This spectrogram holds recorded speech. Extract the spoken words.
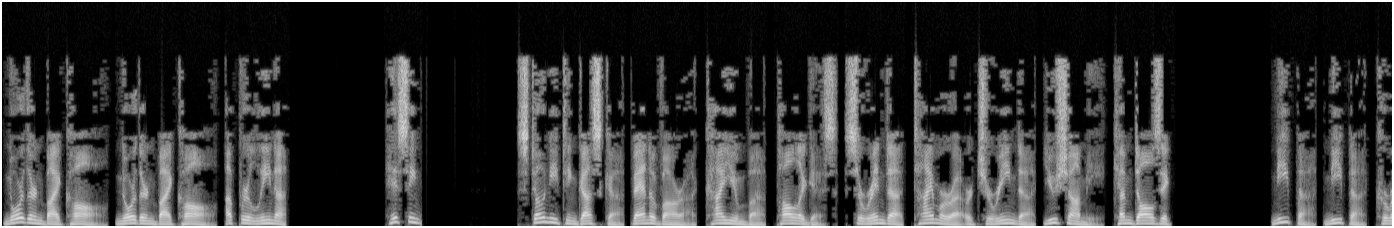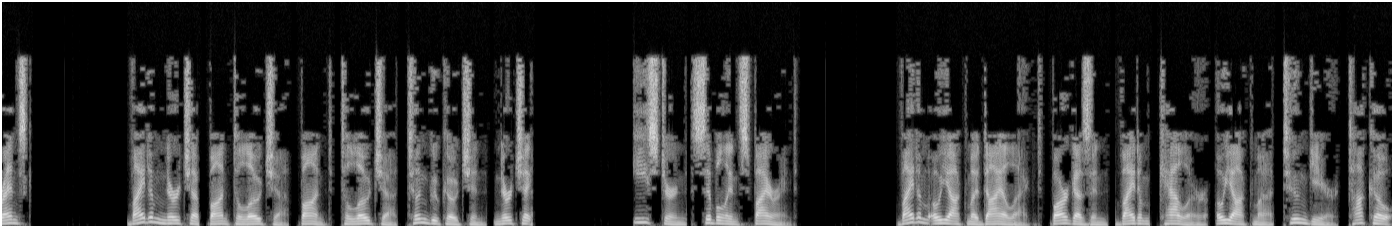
Northern Baikal, Northern Baikal, Upper Lena Hissing Stony Tunguska, Vanavara, Kuyumba, Poligus, Surinda, Taimura or Chirinda, Uchami, Kemdalzik Nepa, Nepa, Kirensk Vitim Nercha, Baunt Talocha, Baunt, Talocha, Tungukochan, Nercha Eastern Sibilant Spirant. Vitim Olyokma dialect, Barguzin, Vitim, Kalar, Olyokma, Tungir, Tokko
